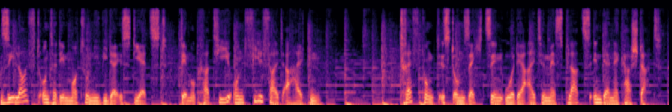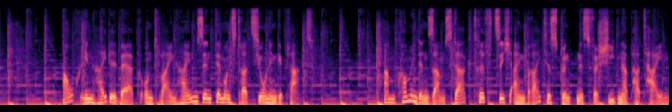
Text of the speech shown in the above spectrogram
Sie läuft unter dem Motto Nie wieder ist jetzt, Demokratie und Vielfalt erhalten. Treffpunkt ist um 16 Uhr der alte Messplatz in der Neckarstadt. Auch in Heidelberg und Weinheim sind Demonstrationen geplant. Am kommenden Samstag trifft sich ein breites Bündnis verschiedener Parteien,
